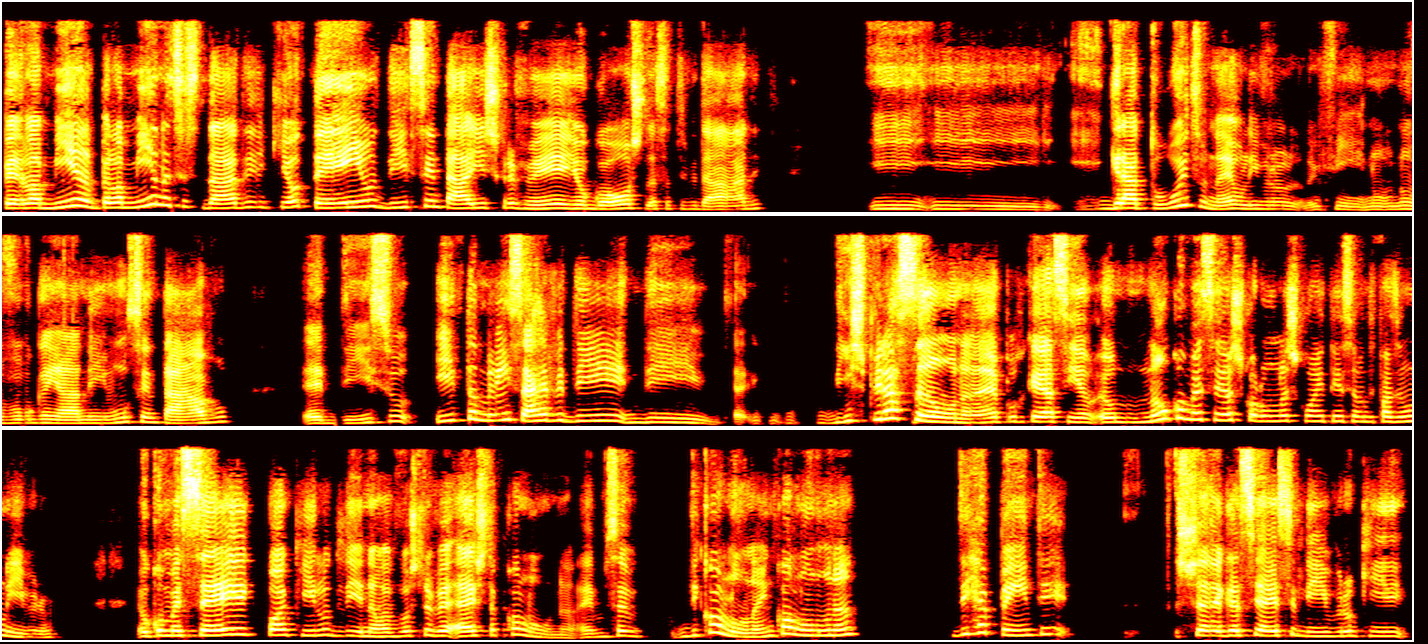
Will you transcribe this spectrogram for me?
pela minha, pela minha necessidade que eu tenho de sentar e escrever, eu gosto dessa atividade, e, e, e gratuito, né, o livro, enfim, não, não vou ganhar nenhum centavo, é, disso, e também serve de, de, de inspiração, né? Porque assim, eu, não comecei as colunas com a intenção de fazer um livro. Eu comecei com aquilo de, não, eu vou escrever esta coluna. Aí você, de coluna em coluna, de repente, chega-se a esse livro que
